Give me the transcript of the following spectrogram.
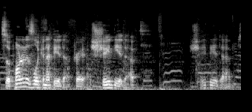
So opponent is looking at the adept, right? Shade the adept. Shade the adept.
